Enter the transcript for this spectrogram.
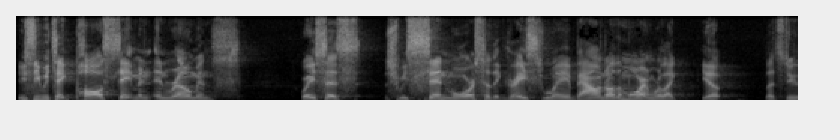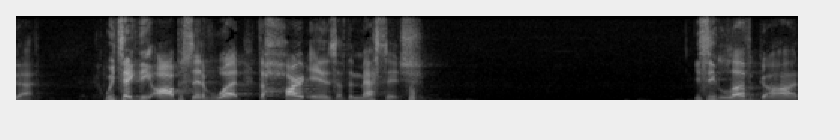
You see, we take Paul's statement in Romans where he says, should we sin more so that grace may abound all the more? And we're like, yep, let's do that. We take the opposite of what the heart is of the message. You see, love God,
